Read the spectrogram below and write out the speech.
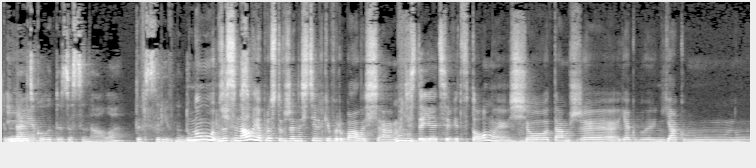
Тобто і... навіть коли ти засинала, ти все рівно думала? Ну, про засинала, щось? я просто вже настільки вирубалася, мені здається, від втоми, mm що там вже якби ніякому, ну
